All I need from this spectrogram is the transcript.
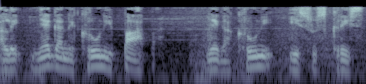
ali njega ne kruni papa, njega kruni Isus Krist.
